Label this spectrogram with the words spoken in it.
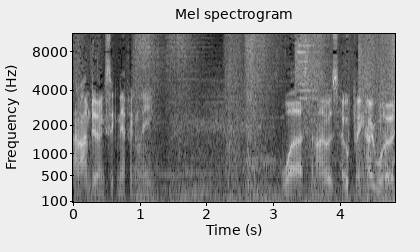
And I'm doing significantly worse than I was hoping I would.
